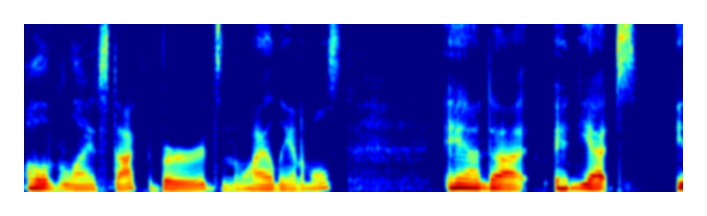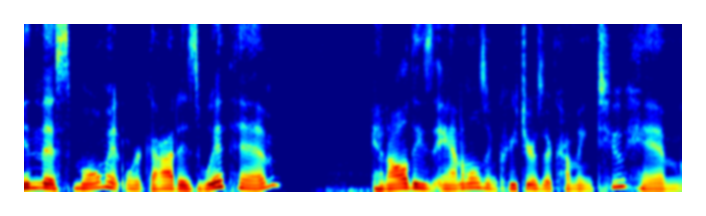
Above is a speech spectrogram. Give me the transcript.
all of the livestock, the birds and the wild animals. And uh and yet in this moment where God is with him and all these animals and creatures are coming to him,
